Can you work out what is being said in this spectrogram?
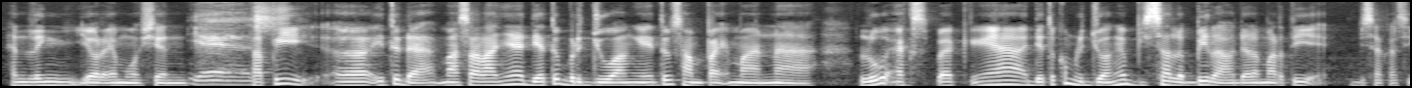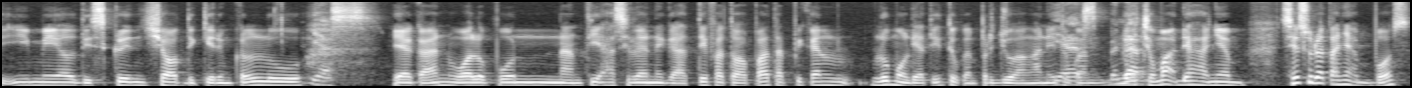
handling your emotion. Yes. Tapi eh, itu dah masalahnya dia tuh berjuangnya itu sampai mana. Lu expectnya dia tuh kan berjuangnya bisa lebih lah dalam arti bisa kasih email, di screenshot, dikirim ke lu. Yes. Ya kan, walaupun nanti hasilnya negatif atau apa, tapi kan lu mau lihat itu kan perjuangan itu Yes, kan. benar. Dia cuma dia hanya, saya sudah tanya bos,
